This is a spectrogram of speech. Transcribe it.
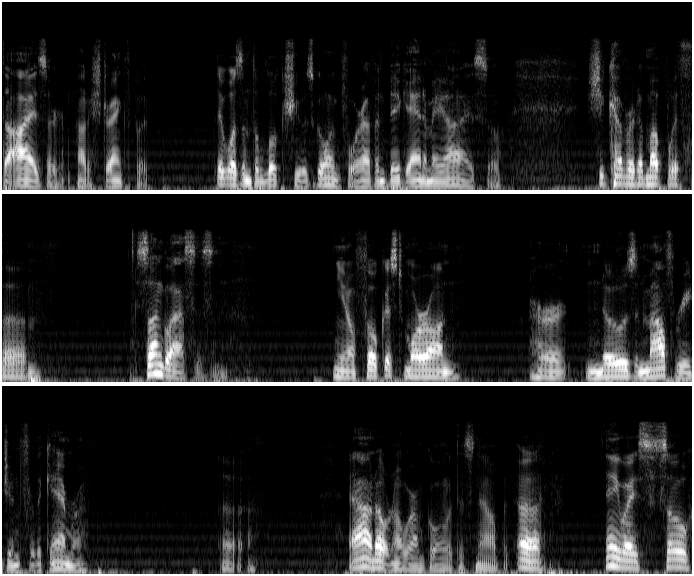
the eyes are not a strength, but it wasn't the look she was going for, having big anime eyes. So she covered them up with um, sunglasses and you know focused more on her nose and mouth region for the camera. Uh, I don't know where I'm going with this now, but uh, anyways, so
